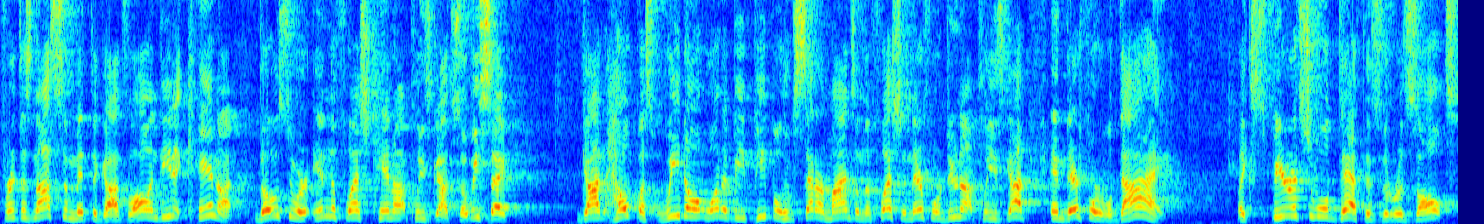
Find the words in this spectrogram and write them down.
for it does not submit to God's law. Indeed, it cannot. Those who are in the flesh cannot please God. So we say, God, help us. We don't want to be people who've set our minds on the flesh and therefore do not please God and therefore will die. Like spiritual death is the result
